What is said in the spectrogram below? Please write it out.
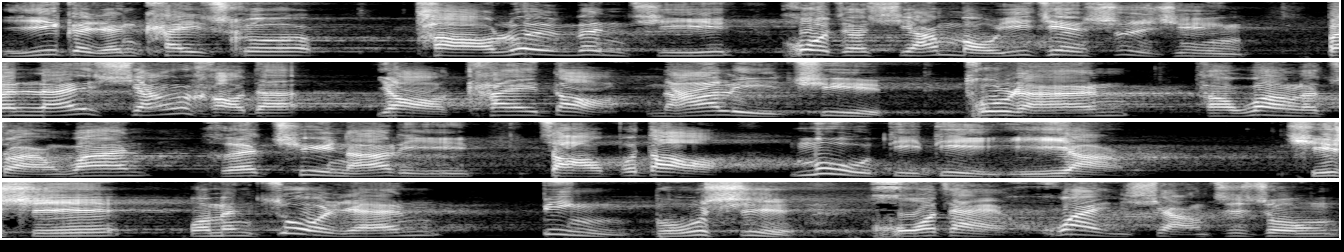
一个人开车讨论问题或者想某一件事情，本来想好的要开到哪里去，突然他忘了转弯和去哪里。找不到目的地一样，其实我们做人并不是活在幻想之中，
